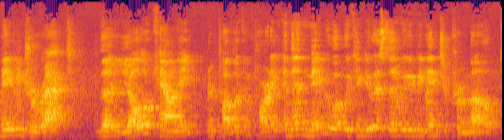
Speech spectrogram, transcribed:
maybe direct the Yolo County Republican Party and then maybe what we can do is then we can begin to promote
